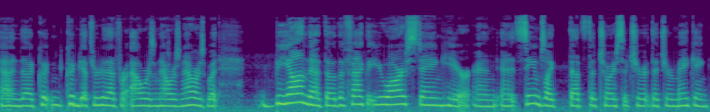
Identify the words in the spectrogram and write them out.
and uh, couldn't couldn't get through to that for hours and hours and hours. But beyond that, though, the fact that you are staying here and, and it seems like that's the choice that you're that you're making.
